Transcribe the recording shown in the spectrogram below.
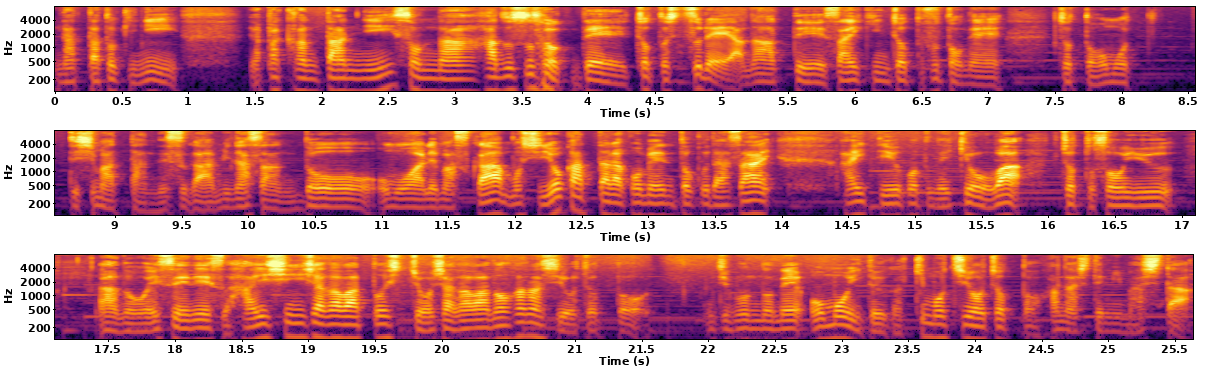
なった時に、やっぱ簡単にそんな外すのってちょっと失礼やなって最近ちょっとふとね、ちょっと思っってしまったんですが、皆さんどう思われますか？もしよかったらコメントください。はい、ということで今日はちょっとそういうあの SNS 配信者側と視聴者側の話をちょっと自分のね思いというか気持ちをちょっと話してみました。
